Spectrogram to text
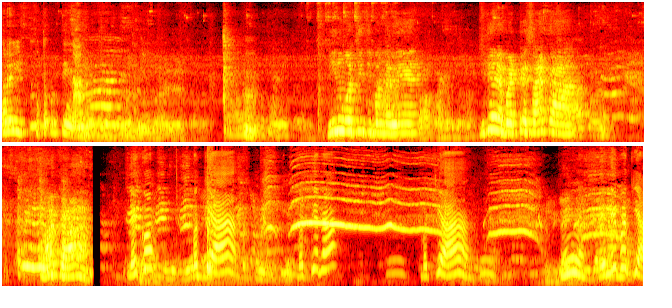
ಬರ್ರಿ ನಾನು ಓದ್ತಿದ್ದಿ ಬಂಗಾರಿ ಇದೇನೆ ಬಟ್ಟೆ ಸಾಕಾ ಸಾಕಾ ಲೇಕೋ ಬತ್ತಿಯಾ ಬತ್ತಿಯನಾ ಬತ್ತೀಯಾ ಹ್ಞೂ ಎಲ್ಲಿ ಬತ್ತಿಯಾ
